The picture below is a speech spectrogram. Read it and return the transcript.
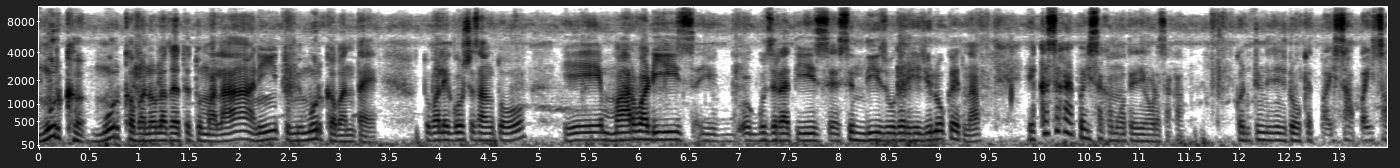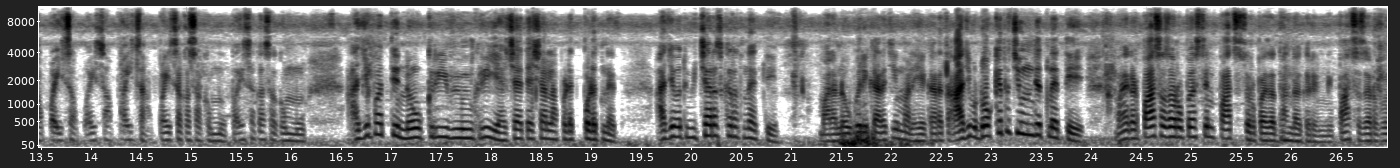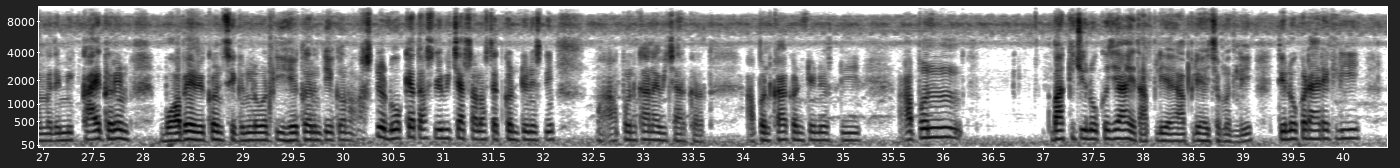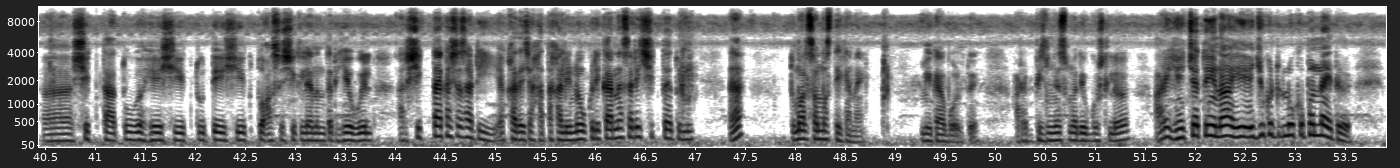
मूर्ख मूर्ख बनवलं जातं तुम्हाला आणि तुम्ही मूर्ख बनताय. तुम्हाला एक गोष्ट सांगतो हे मारवाडीज गुजरातीज सिंधीज वगैरे हे जे लोक आहेत ना हे कसं काय पैसा कमवतात एवढा सकाळ? कंटिन्यू त्यांच्या डोक्यात पैसा पैसा पैसा पैसा पैसा पैसा कसा कमवू पैसा कसा कमवू? अजिबात ते नोकरी विंकरी ह्याच्या त्याच्या लाफड्यात पडत नाहीत. अजिबात विचारच करत नाहीत ते. मला नोकरी करायची मला हे करायचं. अजिबात डोक्यातच येऊन देत नाहीत ते. माझ्याकडे पाच हजार रुपये असतील पाच हजार रुपयाचा धंदा करेन मी. पाच हजार रुपयामध्ये मी काय करेन? बॉब्या विकन सिग्नलवरती हे करेन ते करेन. असले डोक्यात असले विचार चालू असतात कंटिन्युअसली मग आपण का नाही विचार करत? आपण का कंटिन्युअसली आपण बाकीची लोकं जी आहेत आपली आपली ह्याच्यामधली ती लोक डायरेक्टली शिकतात तू हे शिक तू ते शिक तू असं शिकल्यानंतर हे होईल. अरे शिकताय कशासाठी? एखाद्याच्या हाताखाली नोकरी करण्यासाठी शिकताय तुम्ही हां? तुम्हाला समजते का नाही? मी काय बोलतो आहे अरे बिझनेसमध्ये घुसलं. अरे ह्याच्यातही ना हे एज्युकेटेड लोक पण नाहीत.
